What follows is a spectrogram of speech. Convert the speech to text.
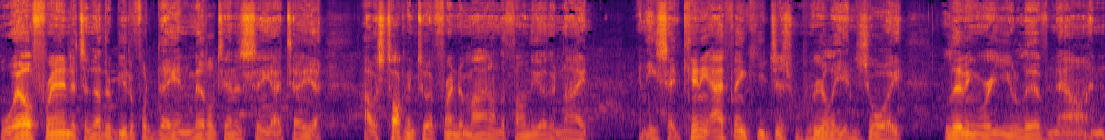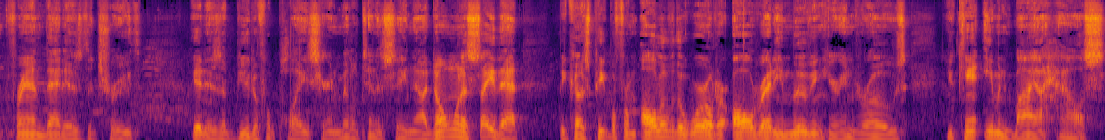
Well, friend, it's another beautiful day in Middle Tennessee. I tell you, I was talking to a friend of mine on the phone the other night, and he said, Kenny, I think you just really enjoy living where you live now. And, friend, that is the truth. It is a beautiful place here in Middle Tennessee. Now, I don't want to say that because people from all over the world are already moving here in droves. You can't even buy a house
